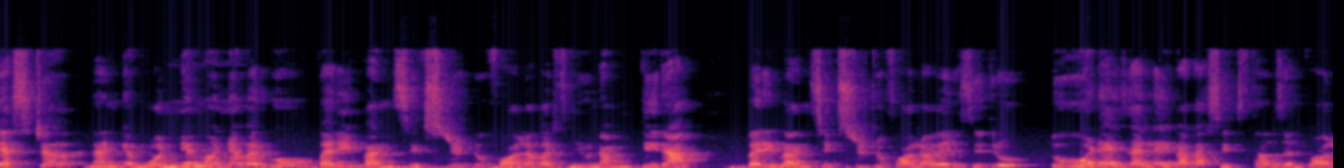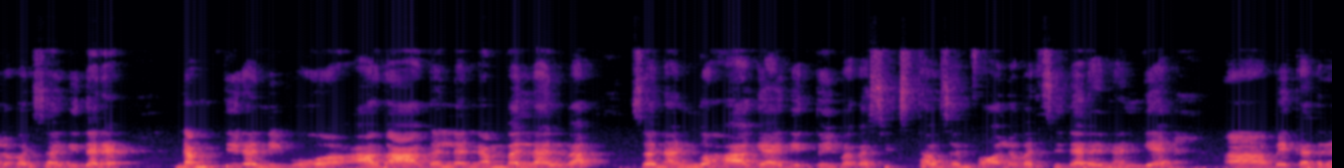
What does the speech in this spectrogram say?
ಜಸ್ಟ್ ನನಗೆ ಮೊನ್ನೆ ಮೊನ್ನೆವರೆಗೂ ಬರೀ ಒನ್ ಸಿಕ್ಸ್ಟಿ ಟು ಫಾಲೋವರ್ಸ್ ನೀವು ನಂಬ್ತೀರಾ? ಬರೀ ಒನ್ ಸಿಕ್ಸ್ಟಿ ಟು ಫಾಲೋವರ್ಸ್ ಇದ್ದರು ಟೂ ಡೇಸಲ್ಲೇ ಇವಾಗ ಸಿಕ್ಸ್ ತೌಸಂಡ್ ಫಾಲೋವರ್ಸ್ ಆಗಿದ್ದಾರೆ. ನಂಬ್ತೀರಾ ನೀವು? ಆಗ ಆಗಲ್ಲ, ನಂಬಲ್ಲ ಅಲ್ವಾ? ಸೊ ನನಗೂ ಹಾಗೆ ಆಗಿತ್ತು. ಇವಾಗ ಸಿಕ್ಸ್ ತೌಸಂಡ್ ಫಾಲೋವರ್ಸ್ ಇದ್ದಾರೆ ನನಗೆ ಬೇಕಾದರೆ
